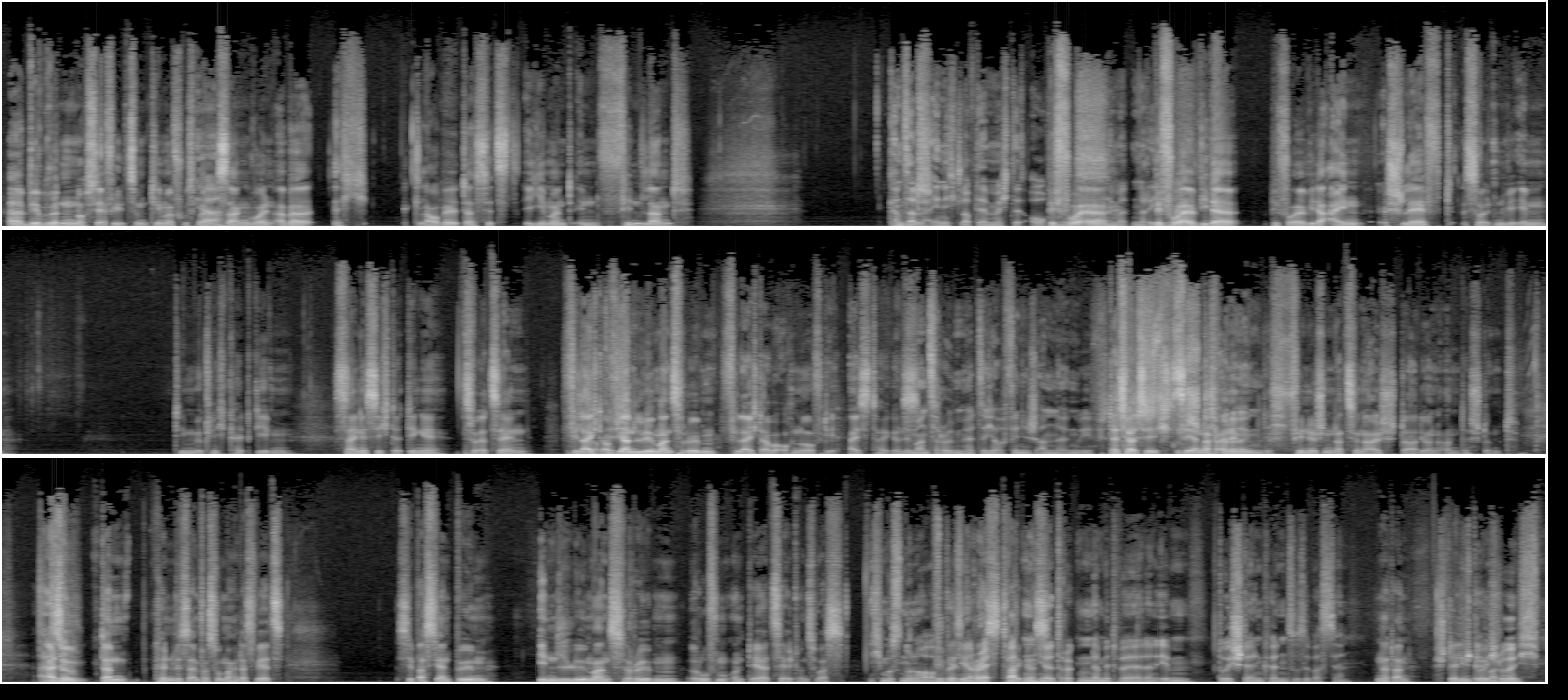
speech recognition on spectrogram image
Äh, wir würden noch sehr viel zum Thema Fußball ja. sagen wollen, aber ich glaube, da sitzt jemand in Finnland. Ganz allein, ich glaube, der möchte auch bevor mit er, jemandem reden. Bevor er wieder, bevor er wieder einschläft, sollten wir ihm die Möglichkeit geben, seine Sicht der Dinge zu erzählen. Vielleicht auf Jan Löhmanns Röben, vielleicht aber auch nur auf die Ice Tigers. Löhmanns Röben hört sich auch finnisch an irgendwie. Das hört sich sehr nach einem eigentlich. finnischen Nationalstadion an, das stimmt. Also, also dann können wir es einfach so machen, dass wir jetzt Sebastian Böhm in Löhmanns Röben rufen und der erzählt uns was. Ich muss nur noch auf diesen die Red-Button hier drücken, damit wir dann eben durchstellen können zu Sebastian. Na dann, stell ihn stell durch. Mal durch.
